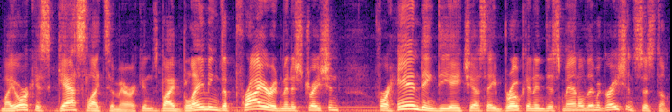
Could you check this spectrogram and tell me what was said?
Mayorkas gaslights Americans by blaming the prior administration for handing DHS a broken and dismantled immigration system,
